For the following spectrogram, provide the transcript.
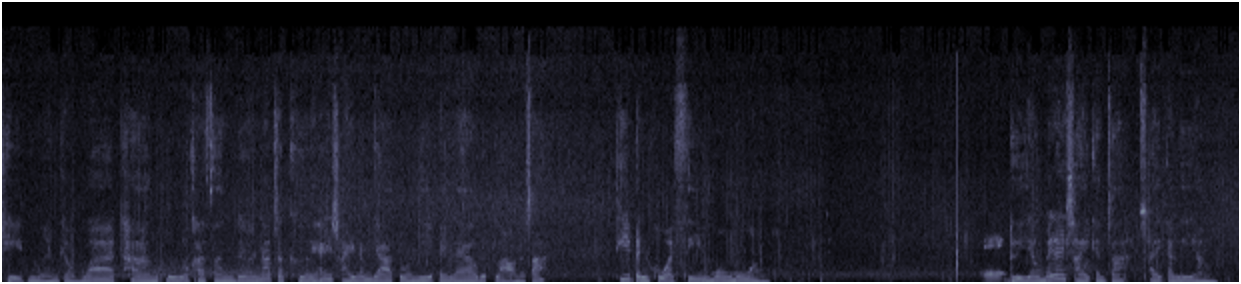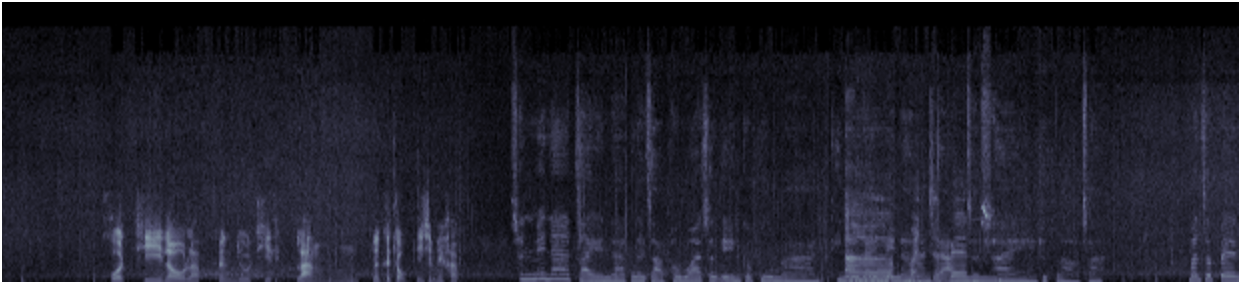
ผิดเหมือนกับว่าทางคุณโลคาซันเดอร์น่าจะเคยให้ใช้น้ำยาตัวนี้ไปแล้วหรือเปล่านะจ๊ะ ที่เป็นขวดสีม่วงม่วง อ๋อๆหรือยังไม่ได้ใช้กันจ๊ะ ใช้กันหรือยังกฎที่เรารับกันอยู่ที่หลังเรือนกระจกนี่ใช่ไหมครับ ฉันไม่แน่ใจนักเลยจ้ะเพราะว่าฉันเองก็เพิ่งมาที่นี่ได้ไม่อ่าเหมืนาอนนจะแต่อาจจะเป็นใช่หรือเปล่าจ๊ะมันจะเป็น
